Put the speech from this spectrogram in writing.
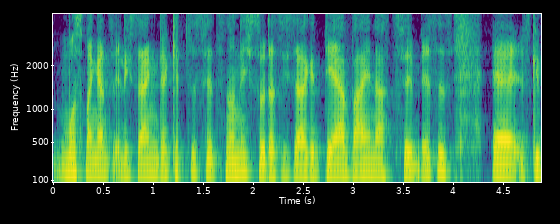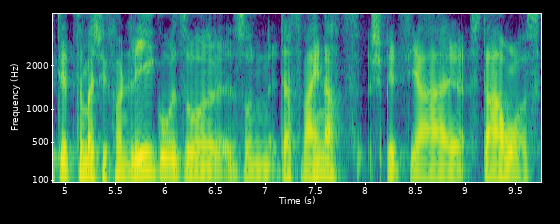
muss man ganz ehrlich sagen, da gibt es jetzt noch nicht so, dass ich sage, der Weihnachtsfilm ist es. Äh, es gibt jetzt zum Beispiel von Lego so, so ein, das Weihnachtsspezial Star Wars.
